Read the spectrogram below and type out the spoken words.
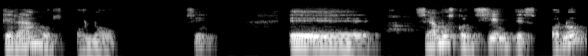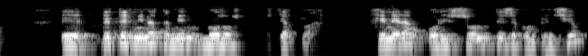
queramos o no, ¿sí? Eh, seamos conscientes o no, eh, determina también modos de actuar, generan horizontes de comprensión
